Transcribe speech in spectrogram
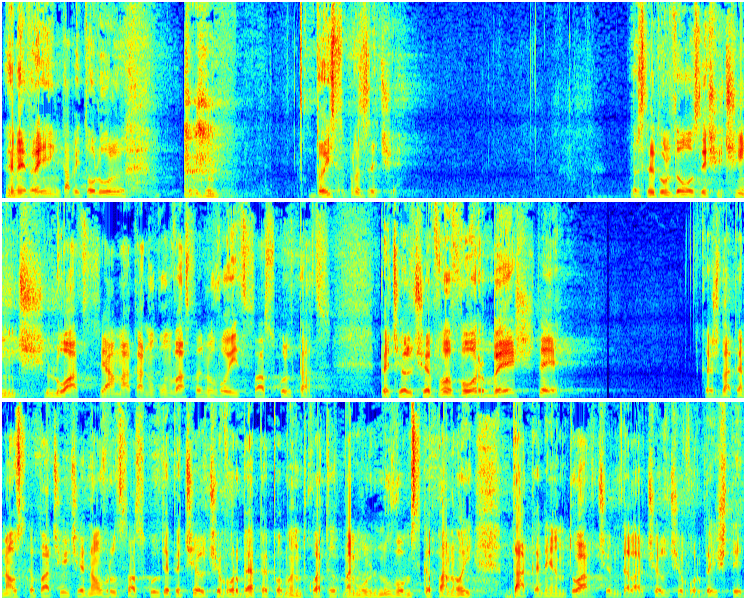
În Evrei, în capitolul 12, versetul 25, luați seama ca nu cumva să nu voiți să ascultați pe cel ce vă vorbește. Căci dacă n-au scăpat cei ce n-au vrut să asculte pe cel ce vorbea pe pământ, cu atât mai mult nu vom scăpa noi dacă ne întoarcem de la cel ce vorbește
